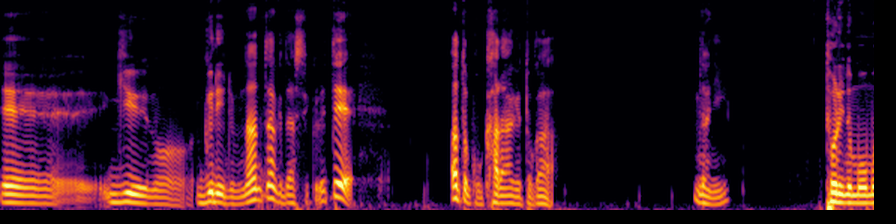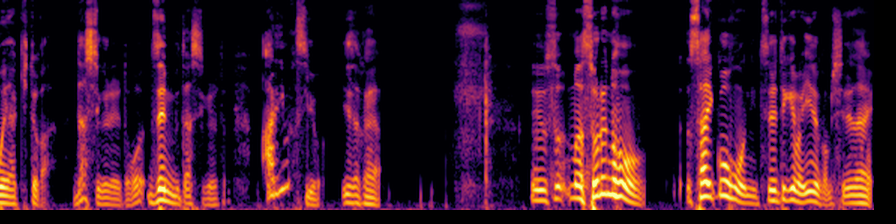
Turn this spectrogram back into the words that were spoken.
えー、牛のグリルもなんとなく出してくれてあとこう唐揚げとか何？鶏のもも焼きとか出してくれるとこ？全部出してくれるとこ？ありますよ居酒屋、そまあそれの最高峰に連れていけばいいのかもしれない。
